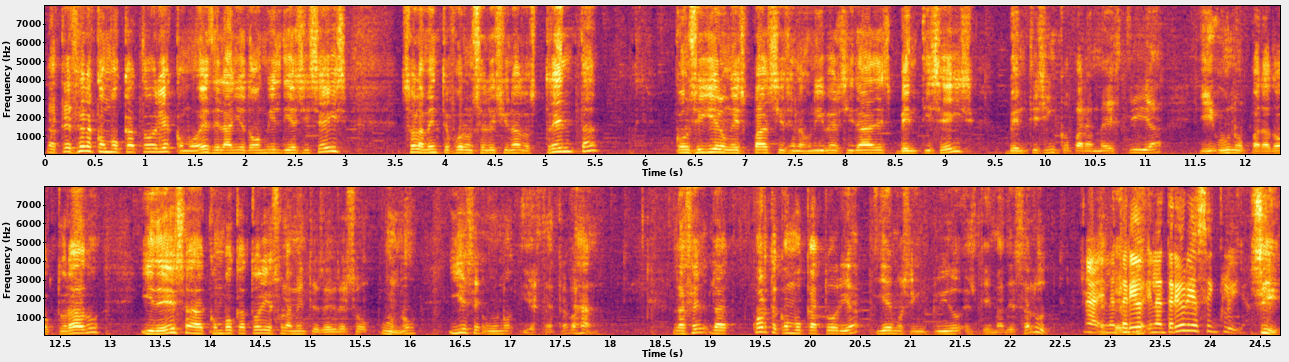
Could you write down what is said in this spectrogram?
La tercera convocatoria, como es del año 2016, solamente fueron seleccionados 30, consiguieron espacios en las universidades 26, 25 para maestría y uno para doctorado, y de esa convocatoria solamente regresó uno, y ese uno ya está trabajando. La, cuarta convocatoria ya hemos incluido el tema de salud. Ah, en la, anterior, anterior ya se incluye. Sí,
